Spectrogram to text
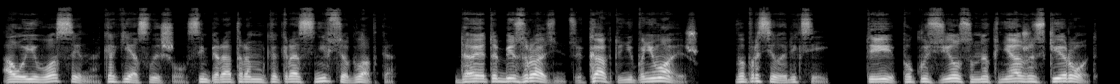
А у его сына, как я слышал, с императором как раз не все гладко. «Да это без разницы, как ты не понимаешь?» — вопросил Алексей. «Ты покусился на княжеский род.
